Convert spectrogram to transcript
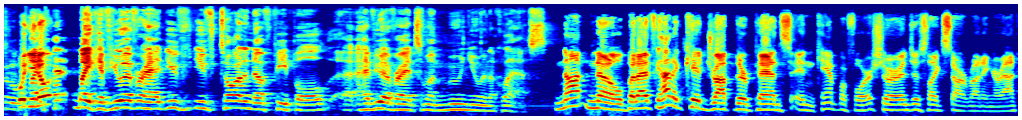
Well, you know, Mike, Mike, have you ever had you've you've taught enough people? Uh, have you ever had someone moon you in a class? Not no, but I've had a kid drop their pants in camp before, sure, and just like start running around.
